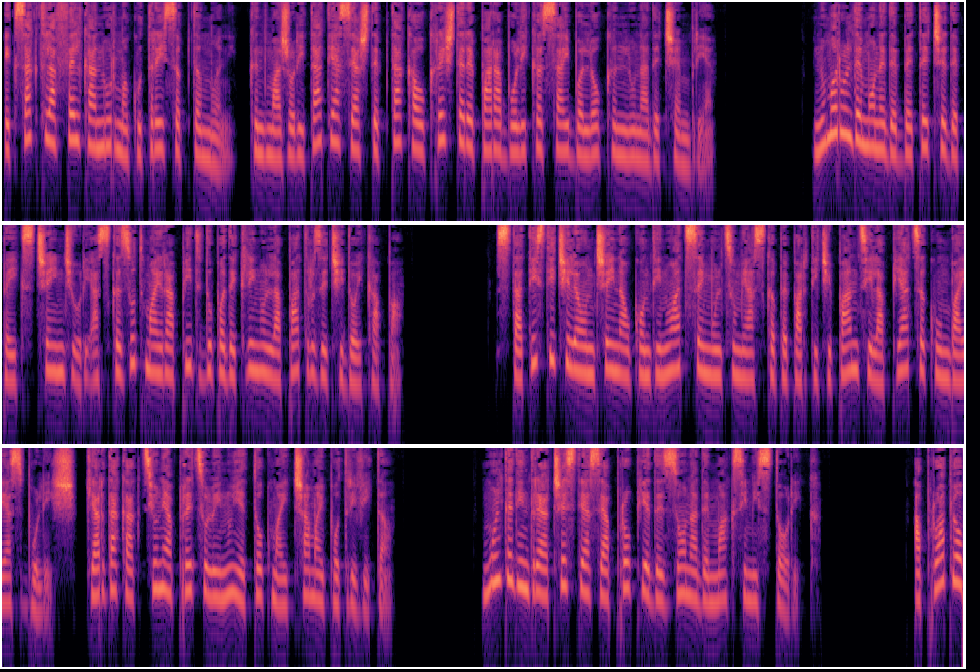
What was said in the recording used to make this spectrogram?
Exact la fel ca în urmă cu trei săptămâni, când majoritatea se aștepta ca o creștere parabolică să aibă loc în luna decembrie. Numărul de monede BTC de pe exchange-uri a scăzut mai rapid după declinul la 42K. Statisticile on-chain au continuat să-i mulțumească pe participanții la piață cu un bias bullish, chiar dacă acțiunea prețului nu e tocmai cea mai potrivită. Multe dintre acestea se apropie de zona de maxim istoric. Aproape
